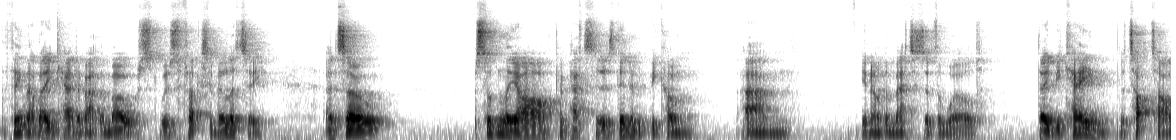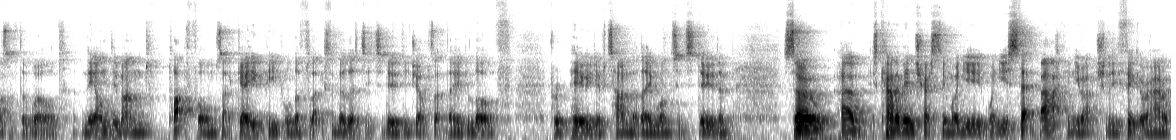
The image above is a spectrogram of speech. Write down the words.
the thing that they cared about the most was flexibility, and so suddenly our competitors didn't become, um, you know, the metas of the world they became the TopTals of the world and the on-demand platforms that gave people the flexibility to do the jobs that they'd love for a period of time that they wanted to do them. So um, it's kind of interesting when you when you step back and you actually figure out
